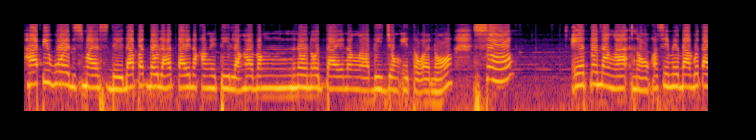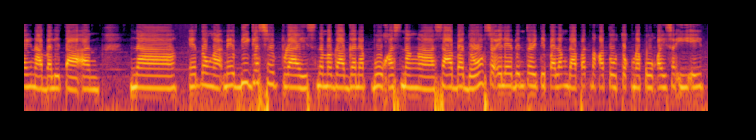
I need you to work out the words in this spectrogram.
Happy World Smiles Day. Dapat daw lahat tayo nakangiti lang habang nanonood tayo ng uh, bidyong ito, ano? So, eto na nga, no? Kasi may bago tayong nabalitaan na ito nga, may biggest surprise na magaganap bukas ng uh, Sabado. So, 11.30 pa lang dapat nakatutok na po kayo sa EAT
